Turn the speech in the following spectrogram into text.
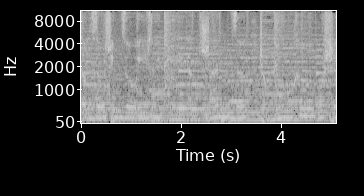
沧桑行走，一再抵挡山泽，朝如何不舍？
